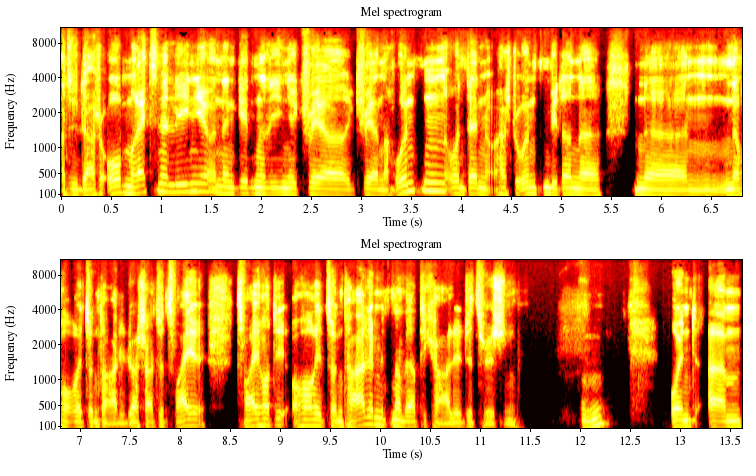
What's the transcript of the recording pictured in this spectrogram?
Also da hast oben rechts eine Linie und dann geht eine Linie quer, quer nach unten und dann hast du unten wieder eine, eine, eine Horizontale. Du hast also zwei, zwei Horizontale mit einer Vertikale dazwischen. Mhm. Und ähm,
